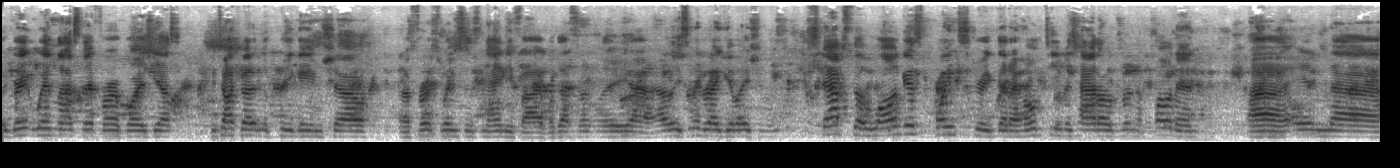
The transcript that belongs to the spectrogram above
A great win last night for our boys." Yes, we talked about it in the pregame show. Uh, first win since '95. Will definitely, uh, at least in regulation, snaps the longest point streak that a home team has had over an opponent uh, in, uh,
